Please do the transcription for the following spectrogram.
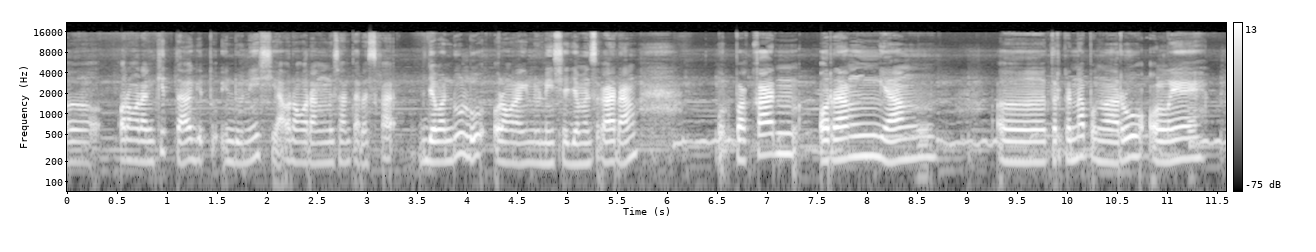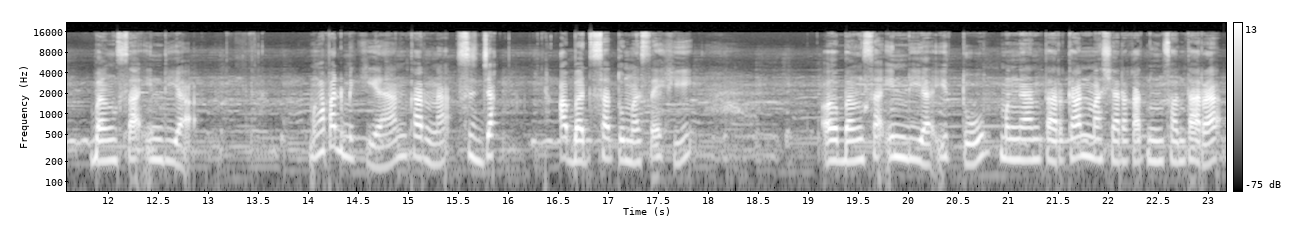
uh, orang-orang kita gitu Indonesia orang-orang Nusantara zaman dulu orang-orang Indonesia zaman sekarang merupakan orang yang uh, terkena pengaruh oleh bangsa India. Mengapa demikian? Karena sejak abad 1 Masehi uh, bangsa India itu mengantarkan masyarakat Nusantara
